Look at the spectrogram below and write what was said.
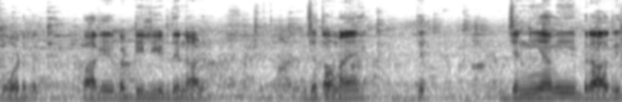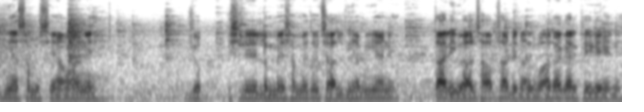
ਵੋਟ ਪਾ ਕੇ ਵੱਡੀ ਲੀਡ ਦੇ ਨਾਲ ਜਿਤਾਉਣਾ ਹੈ ਤੇ ਜਿੰਨੀਆਂ ਵੀ ਬਰਾਦਰੀ ਦੀਆਂ ਸਮੱਸਿਆਵਾਂ ਨੇ, ਜੋ ਪਿਛਲੇ ਲੰਮੇ ਸਮੇਂ ਤੋਂ ਚੱਲਦੀਆਂ ਪਈਆਂ ਨੇ, ਧਾਰੀਵਾਲ ਸਾਹਿਬ ਸਾਡੇ ਨਾਲ ਵਾਅਦਾ ਕਰਕੇ ਗਏ ਨੇ,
